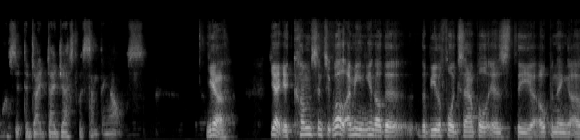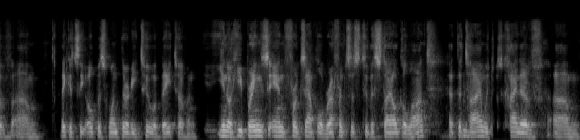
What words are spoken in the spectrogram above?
force it to di- digest with something else. Yeah, yeah. It comes into well. I mean, you know, the the beautiful example is the opening of um, I think it's the Opus 132 of Beethoven. You know, he brings in, for example, references to the style galant at the mm-hmm. time, which was kind of um,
